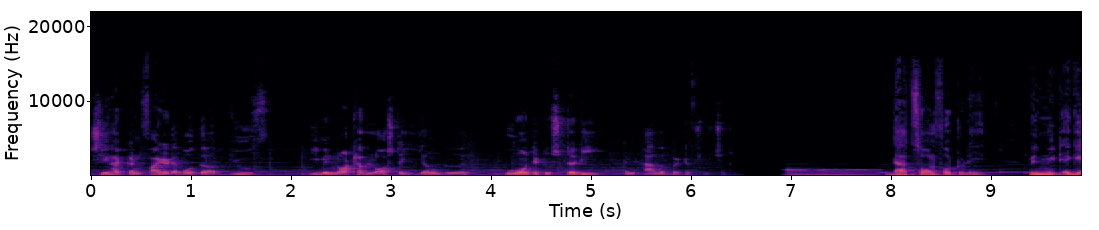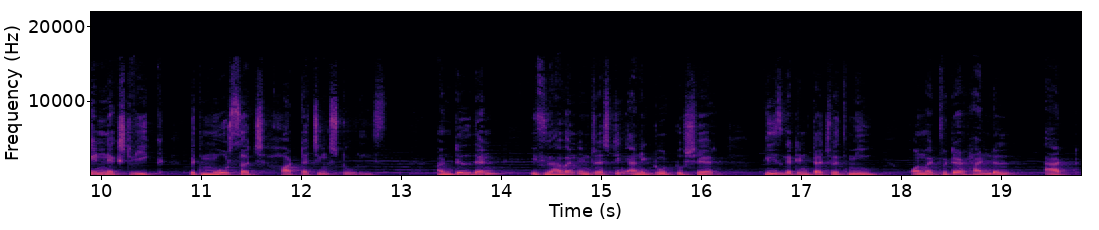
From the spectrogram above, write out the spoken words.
she had confided about the abuse, we may not have lost a young girl who wanted to study and have a better future. That's all for today. We'll meet again next week with more such heart touching stories. Until then, if you have an interesting anecdote to share, please get in touch with me on my Twitter handle at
